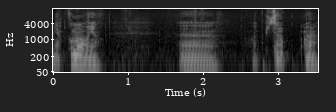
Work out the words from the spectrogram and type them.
Merde, comment rien euh... oh, Putain, voilà.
